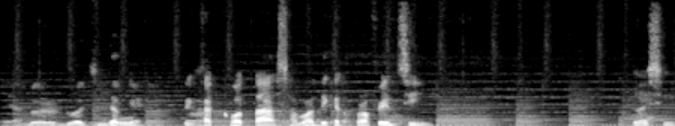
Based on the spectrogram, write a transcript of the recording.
Iya. baru dua jenjang ya tingkat kota sama tingkat provinsi itu Oke. sih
